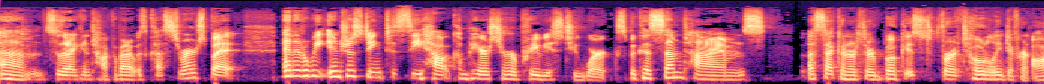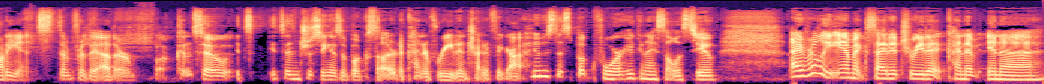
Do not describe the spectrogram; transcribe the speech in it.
um, so that i can talk about it with customers. But and it'll be interesting to see how it compares to her previous two works because sometimes a second or third book is for a totally different audience than for the other book. And so it's it's interesting as a bookseller to kind of read and try to figure out who is this book for? Who can I sell this to? I really am excited to read it kind of in a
